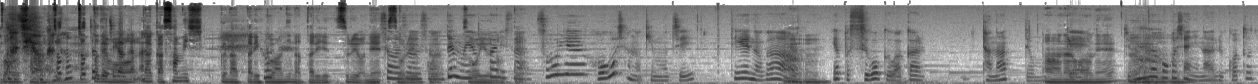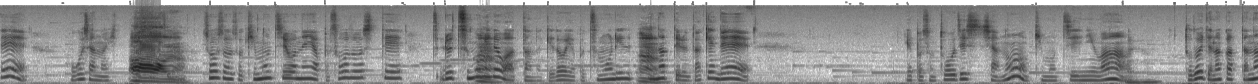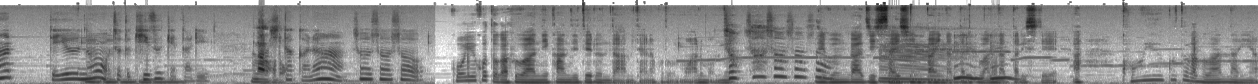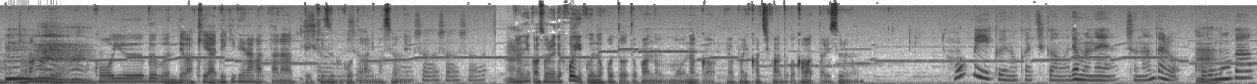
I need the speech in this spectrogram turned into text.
でもちょっと違うかななんか寂しくなったり不安になったりするよね。そうそういそう子でもやっぱりさそういう保護者の気持ちっていうのうんが、うん。やっぱすごく分かったなって思って。ああ、なるほどね。自分が保護者になることで、保護者の人たちそうそうそう気持ちをねやっぱ想像してるつもりではあったんだけど、やっぱつもりになってるだけで、やっぱその当事者の気持ちには届いてなかったなっていうのをちょっと気づけたりしたから、そうそうそう、こういうことが不安に感じてるんだみたいなこともあるもんね。そうそうそうそう。そう自分が実際心配になったりうん不安になったりして、あこういうことが不安なんや、うん。今まうんでこういう部分ではケアできてなかったなって気づくことありますよね。そうそうそう。何かそれで保育のこととかのもなんかやっぱり価値観とか変わったりするの？保育の価値観はでもねそうなんだろう。子うん。供が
